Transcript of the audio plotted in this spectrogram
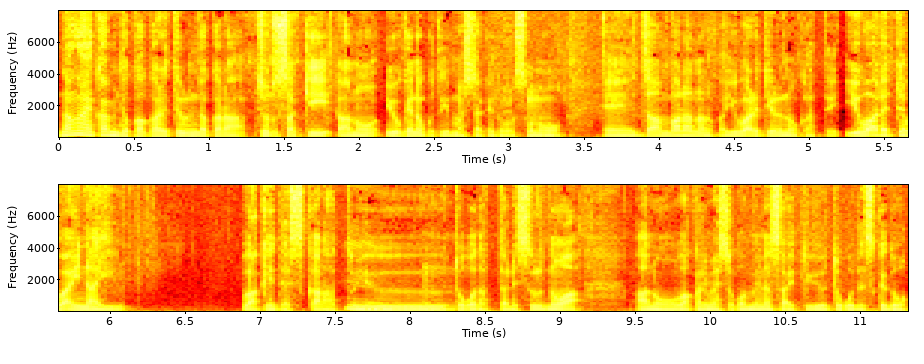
長い髪と書かれてるんだから、ちょっとさっき、あの、余計なこと言いましたけど、その、えー、ザンバラなのか言われてるのかって、言われてはいないわけですからというとこだったりするのは、あの、わかりました、ごめんなさいというとこですけど、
